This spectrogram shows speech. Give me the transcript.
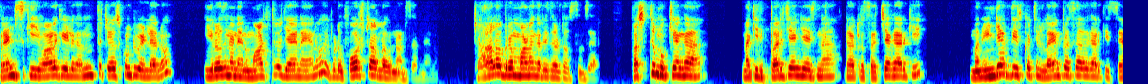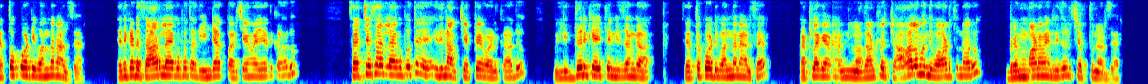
ఫ్రెండ్స్కి వాళ్ళకి వీళ్ళకి అంతా చేసుకుంటూ వెళ్ళాను. ఈ రోజున నేను మాస్టర్ జాయిన్ అయ్యాను. ఇప్పుడు ఫోర్ స్టార్లో ఉన్నాను సార్ నేను. చాలా బ్రహ్మాండంగా రిజల్ట్ వస్తుంది సార్. ఫస్ట్ ముఖ్యంగా నాకు ఇది పరిచయం చేసిన డాక్టర్ సత్య గారికి మన ఇండియాకి తీసుకొచ్చిన లయన్ ప్రసాద్ గారికి శతకోటి వందనాలు సార్. ఎందుకంటే సార్ లేకపోతే అది ఇండియాకి పరిచయం అయ్యేది కాదు. సత్య సార్ లేకపోతే ఇది నాకు చెప్పేవాళ్ళు కాదు. వీళ్ళిద్దరికి అయితే నిజంగా శతకోటి వందనాలు సార్. అట్లాగే నా దాంట్లో చాలా మంది వాడుతున్నారు. బ్రహ్మాండమైన రిజల్ట్స్ చెప్తున్నారు సార్.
